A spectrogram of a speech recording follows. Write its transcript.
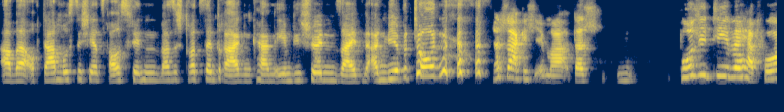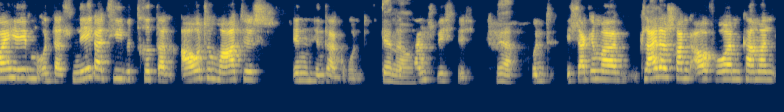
aber auch da musste ich jetzt rausfinden, was ich trotzdem tragen kann, eben die schönen Seiten an mir betonen. das sage ich immer. Das Positive hervorheben und das Negative tritt dann automatisch in den Hintergrund. Genau. Ganz wichtig. Ja. Und ich sage immer, Kleiderschrank aufräumen kann man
